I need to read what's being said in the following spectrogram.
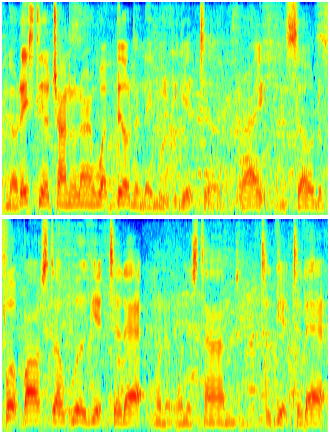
you know, they still trying to learn what building they need to get to, right? And so the football stuff, we'll get to that when, it, when it's time to get to that.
